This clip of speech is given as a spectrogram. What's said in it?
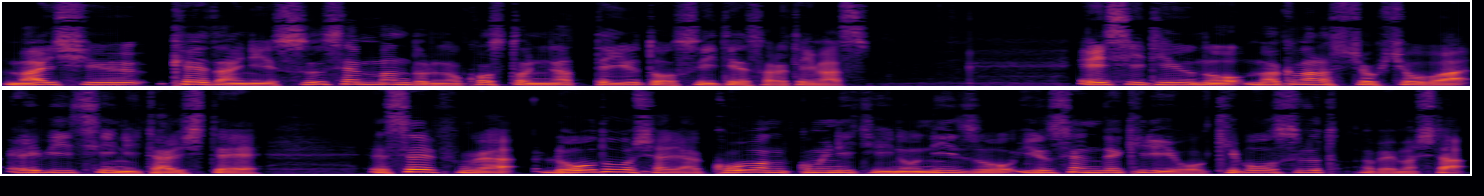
毎週経済に数千万ドルのコストになっていると推定されています。ACTU のマクマラス書記長は ABC に対して、政府が労働者や港湾コミュニティのニーズを優先できるよう希望すると述べました。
